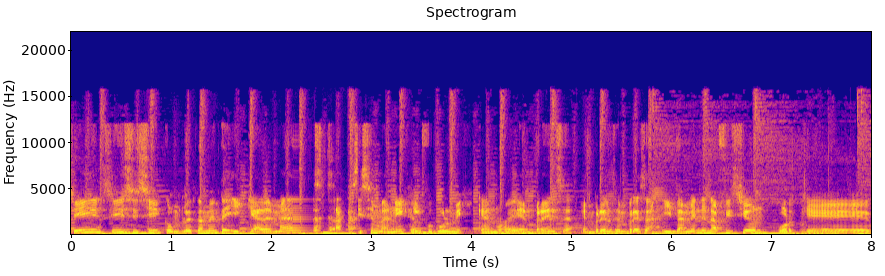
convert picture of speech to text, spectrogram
Sí, sí, sí, sí, completamente. Y que además así se maneja el fútbol mexicano, ¿eh? en prensa, en prensa, en prensa y también en afición, porque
